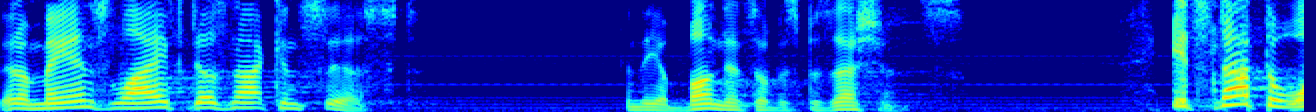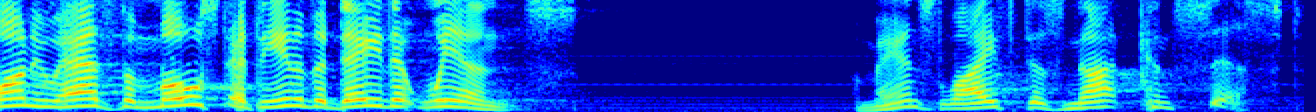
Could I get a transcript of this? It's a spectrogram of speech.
that a man's life does not consist in the abundance of his possessions. It's not the one who has the most at the end of the day that wins. A man's life does not consist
